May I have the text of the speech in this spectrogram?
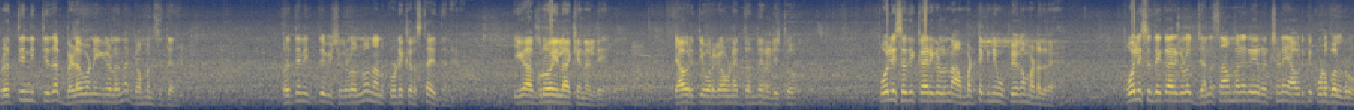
ಪ್ರತಿನಿತ್ಯದ ಬೆಳವಣಿಗೆಗಳನ್ನು ಗಮನಿಸಿದ್ದೇನೆ. ಪ್ರತಿನಿತ್ಯ ವಿಷಯಗಳನ್ನು ನಾನು ಕ್ರೋಢೀಕರಿಸ್ತಾ ಇದ್ದೇನೆ. ಈಗ ಗೃಹ ಇಲಾಖೆಯಲ್ಲಿ ಯಾವ ರೀತಿ ವರ್ಗಾವಣೆ ದಂಧೆ ನಡೀತು? ಪೊಲೀಸ್ ಅಧಿಕಾರಿಗಳನ್ನು ಆ ಮಟ್ಟಕ್ಕೆ ನೀವು ಉಪಯೋಗ ಮಾಡಿದ್ರೆ, ಪೊಲೀಸ್ ಅಧಿಕಾರಿಗಳು ಜನಸಾಮಾನ್ಯರಿಗೆ ರಕ್ಷಣೆ ಯಾವ ರೀತಿ ಕೊಡಬಲ್ಲರು?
